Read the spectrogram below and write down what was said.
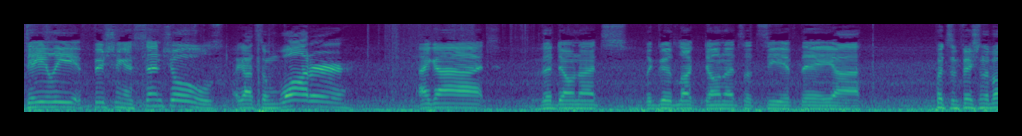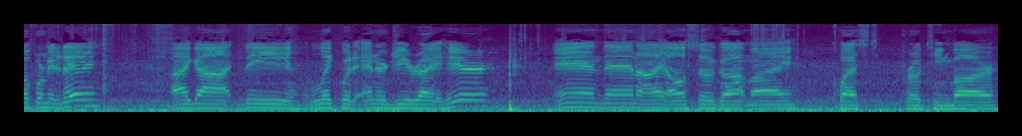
daily fishing essentials. I got some water. I got the donuts, the good luck donuts. Let's see if they uh, put some fish in the boat for me today. I got the liquid energy right here. And then I also got my Quest protein bar.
